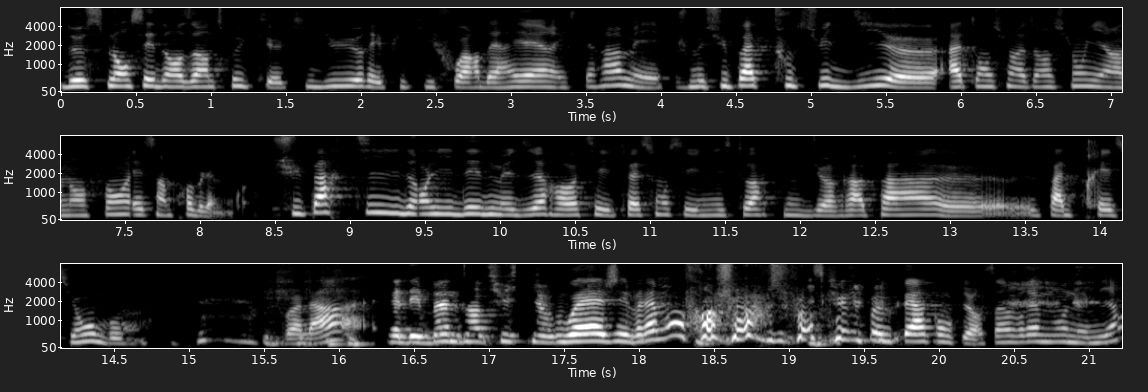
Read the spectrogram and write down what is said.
de se lancer dans un truc euh, qui dure et puis qui foire derrière, etc. Mais je me suis pas tout de suite dit euh, attention, attention, il y a un enfant, est-ce un problème quoi. Je suis partie dans l'idée de me dire oh de toute façon c'est une histoire qui ne durera pas, euh, pas de pression, bon voilà. T'as des bonnes intuitions. Ouais, j'ai vraiment, franchement, je pense que je peux me faire confiance. Hein, vraiment, on est bien.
